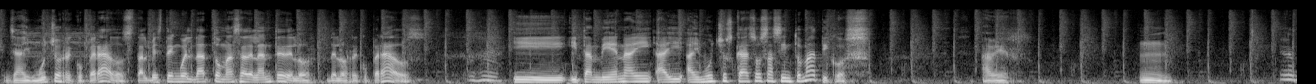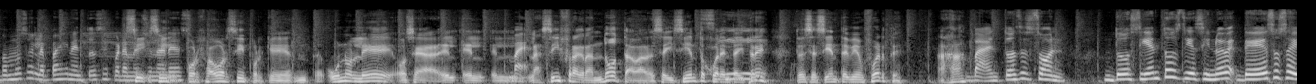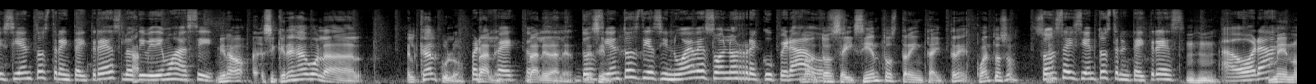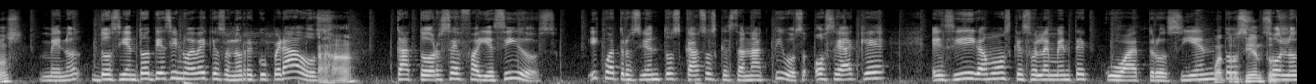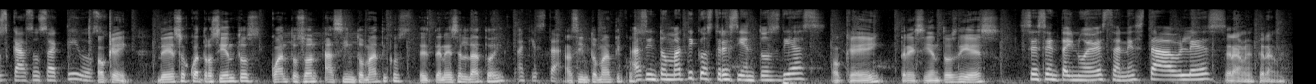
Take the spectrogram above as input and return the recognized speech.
ya hay muchos recuperados. Tal vez tengo el dato más adelante de los, de los recuperados. y, también hay, hay, hay, muchos casos asintomáticos. A ver. Mm. Nos vamos a la página entonces para mencionar sí, Por favor, sí, porque uno lee, o sea, el, la cifra grandota va de 643, entonces se siente bien fuerte. Ajá. Va, entonces son 219, de esos 633 los ah, dividimos así. Mira, si querés hago la, el cálculo. Perfecto. Dale, dale. 219 son los recuperados. No, entonces 633. ¿Cuántos son? Son 633. Ahora. Menos. Menos 219 que son los recuperados. Ajá. 14 fallecidos y 400 casos que están activos. O sea que en sí, digamos que solamente 400, son los casos activos. Ok, de esos 400, ¿cuántos son asintomáticos? Eh, ¿Tenés el dato ahí? Aquí está. ¿Asintomáticos? Asintomáticos 310. Ok, 310. 69 están estables. Espérame, espérame.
